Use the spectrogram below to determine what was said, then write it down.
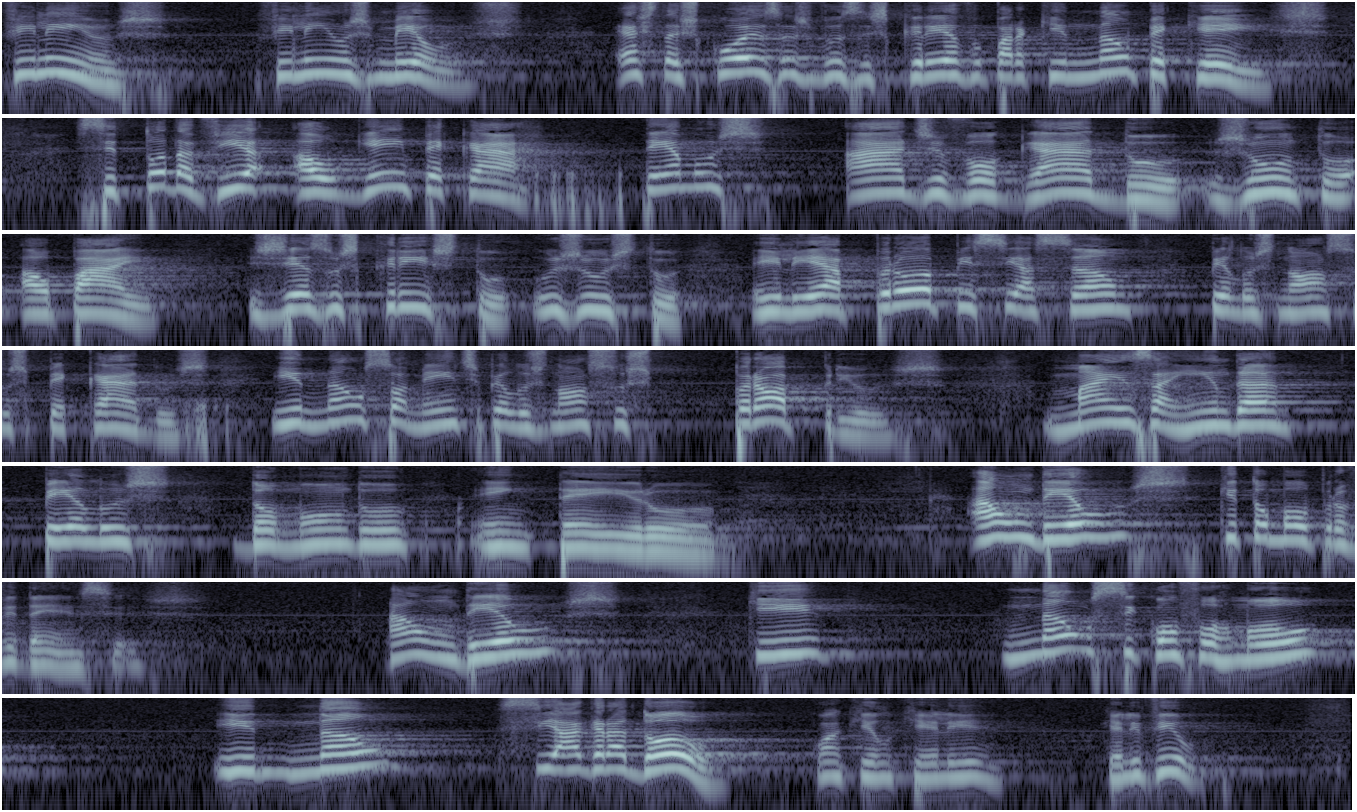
Filhinhos, filhinhos meus, estas coisas vos escrevo para que não pequeis. Se todavia alguém pecar, temos advogado junto ao Pai, Jesus Cristo, o justo. Ele é a propiciação pelos nossos pecados e não somente pelos nossos próprios, mas ainda pelos do mundo inteiro. Há um Deus que tomou providências. Há um Deus que não se conformou e não se agradou com aquilo que ele, que ele viu.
